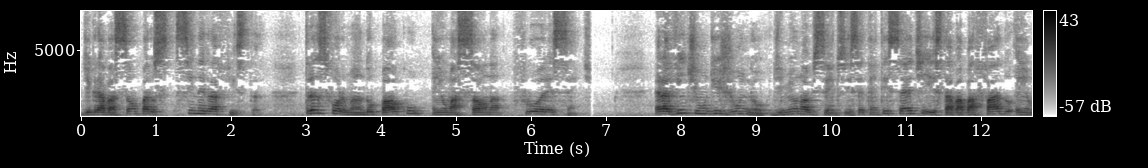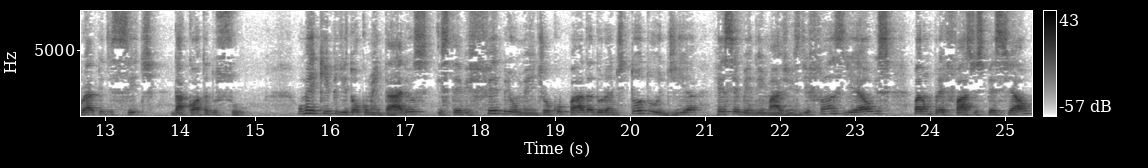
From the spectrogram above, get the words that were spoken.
de gravação para os cinegrafistas, transformando o palco em uma sauna fluorescente. Era 21 de junho de 1977 e estava abafado em Rapid City, Dakota do Sul. Uma equipe de documentários esteve febrilmente ocupada durante todo o dia recebendo imagens de fãs de Elvis para um prefácio especial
